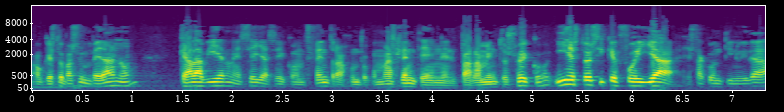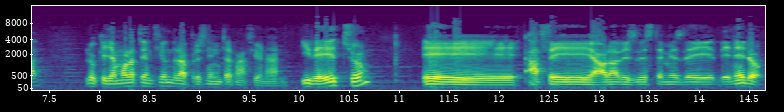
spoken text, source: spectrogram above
aunque esto pasó en verano, cada viernes ella se concentra junto con más gente en el Parlamento sueco y esto sí que fue ya esta continuidad lo que llamó la atención de la prensa internacional. Y de hecho, eh, hace ahora desde este mes de, enero,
